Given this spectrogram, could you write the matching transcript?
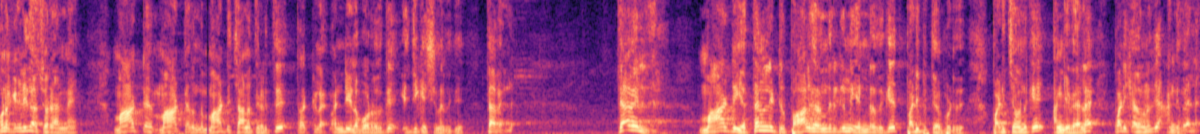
உனக்கு எளிதா சொல்றேன் அண்ணே. மாட்டை மாட்டை வந்து மாட்டு சாணத்தை எடுத்து ட்ரக்கில் வண்டியில் போடுறதுக்கு எஜுகேஷன் அதுக்கு தேவையில்லை. தேவையில்லை. மாட்டு எத்தனை லிட்டர் பால் கறந்துருக்குன்னு என்றதுக்கு படிப்பு தேவைப்படுது. படித்தவனுக்கு அங்கே வேலை படிக்காதவனுக்கு அங்கே வேலை.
